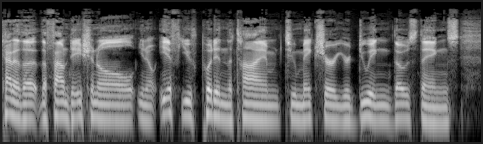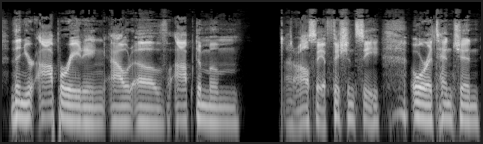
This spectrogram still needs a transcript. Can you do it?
kind of the, the foundational, you know, if you've put in the time to make sure you're doing those things, then you're operating out of optimum, I don't know, I'll say efficiency or attention.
